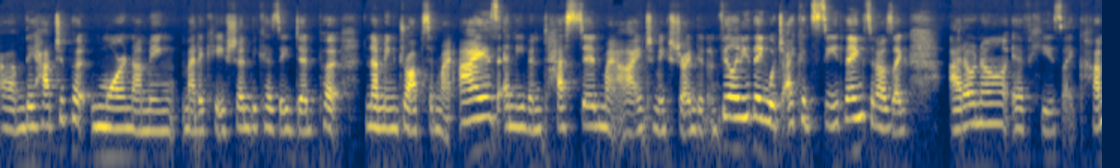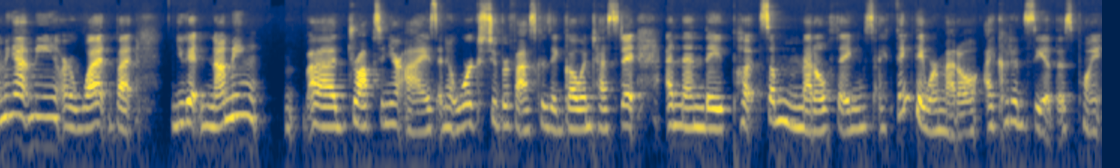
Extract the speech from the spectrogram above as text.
Um, they had to put more numbing medication because they did put numbing drops in my eyes and even tested my eye to make sure I didn't feel anything, which I could see things. And I was like, I don't know if he's like coming at me or what, but you get numbing uh, drops in your eyes and it works super fast because they go and test it and then they put some metal things. I think they were metal. I couldn't see at this point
